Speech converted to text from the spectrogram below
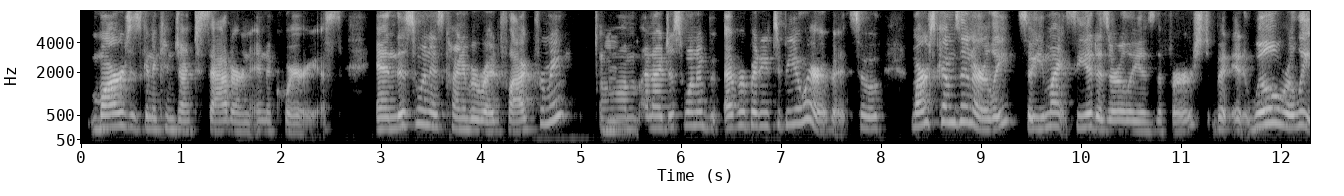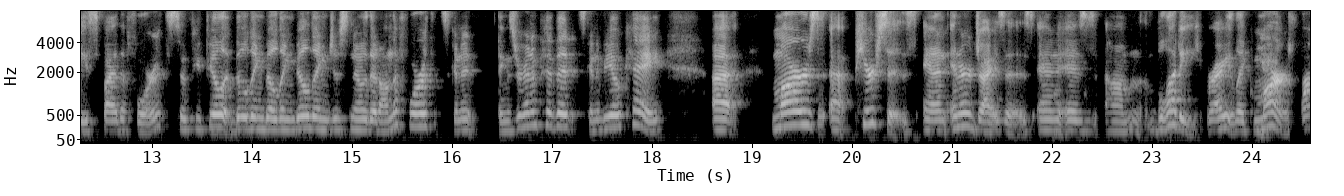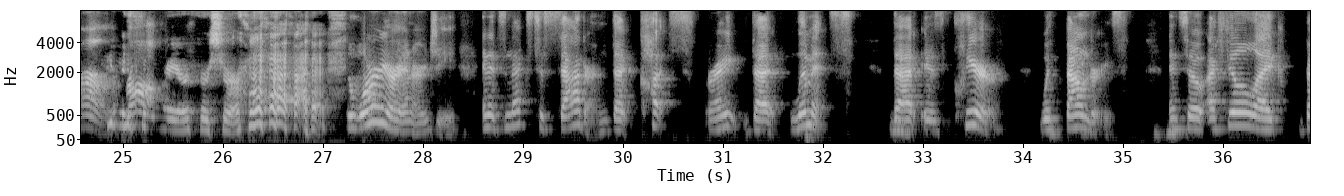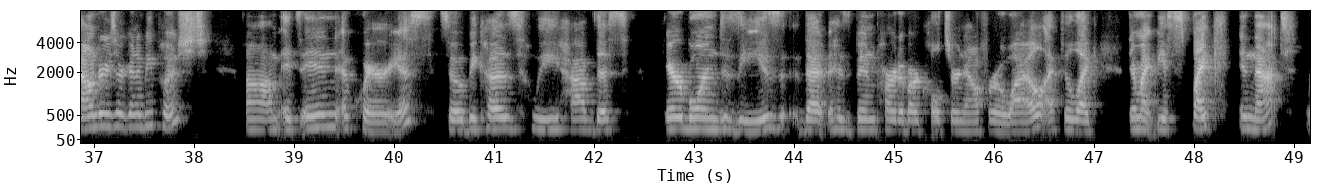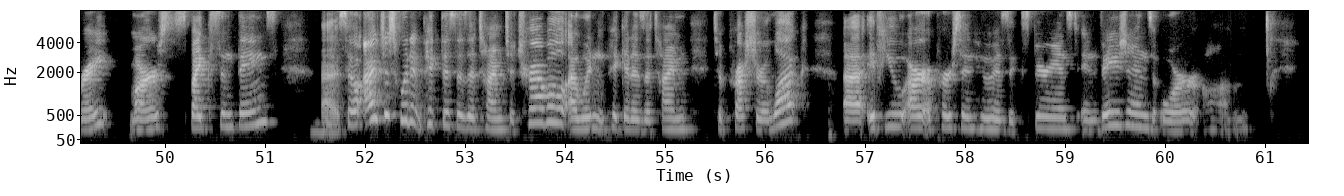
Mars is going to conjunct Saturn in Aquarius. And this one is kind of a red flag for me. Mm. Um, and I just want to, everybody to be aware of it. So Mars comes in early, so you might see it as early as the first, but it will release by the fourth. So if you feel it building, building, building, just know that on the fourth, it's gonna things are gonna pivot. It's gonna be okay. Uh, Mars uh, pierces and energizes and is um, bloody, right? Like Mars, warrior for sure. the warrior energy, and it's next to Saturn that cuts, right? That limits, mm. that is clear with boundaries. And so I feel like boundaries are going to be pushed. Um, it's in Aquarius, so because we have this airborne disease that has been part of our culture now for a while, I feel like there might be a spike in that, right? Mars spikes and things. Uh, mm-hmm. so I just wouldn't pick this as a time to travel. I wouldn't pick it as a time to pressure luck. Uh, if you are a person who has experienced invasions or, um,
